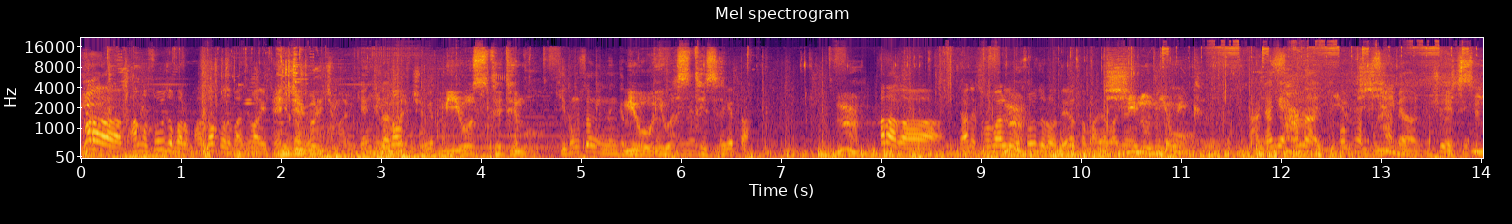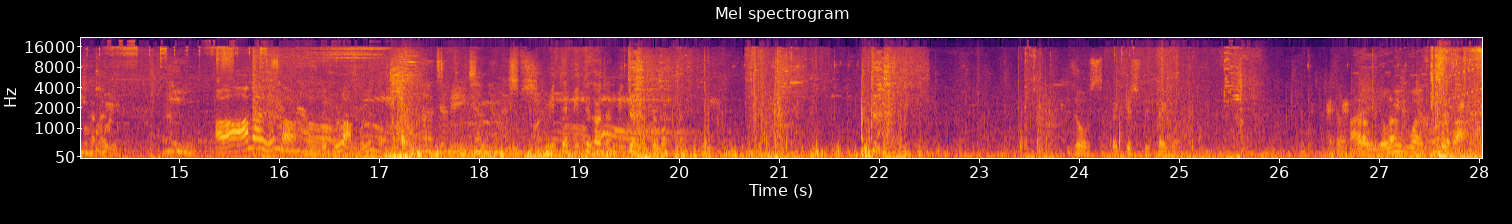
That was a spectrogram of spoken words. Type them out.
파라 방금 솔저 바로 봐봤거든 마지막에 죽인다고. 演じりまる 겐지가 이만큼 그렇지. 모르겠다 身を捨てても 기동성 있는 게 妙理は 좋다. 捨てず 되겠다 파라가 나한테 처발리고 솔저로 내렸단 말이야 死の 마지막에 匂いか 만약에 하나 이번 판 물리면 루슈에 지 차라리 아, 안 해도 된다 근데 별로 안 물린다 거점을 점령하십시오. 밑에 밑에 가자 밑에 먼저 먹자 이거 뺏길 수도 있다 이거. 아 여기 구간에 솔저가 안 하는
